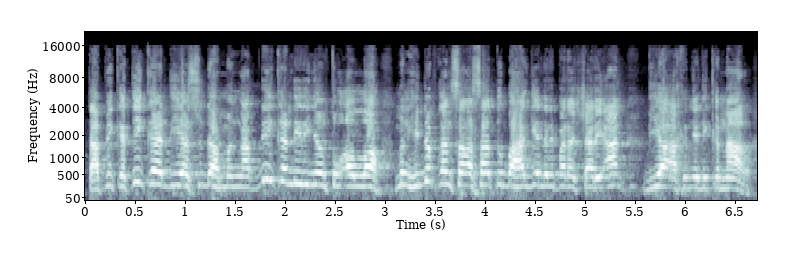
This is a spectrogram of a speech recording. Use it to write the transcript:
Tapi ketika dia sudah mengabdikan dirinya untuk Allah, menghidupkan salah satu bahagian daripada syariat, dia akhirnya dikenal.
